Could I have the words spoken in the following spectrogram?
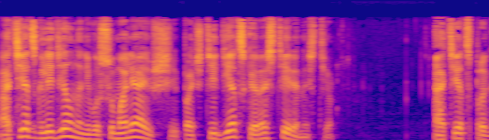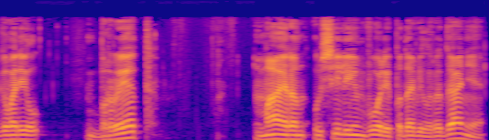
Отец глядел на него с умоляющей, почти детской растерянностью. Отец проговорил «Бред». Майрон усилием воли подавил рыдание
